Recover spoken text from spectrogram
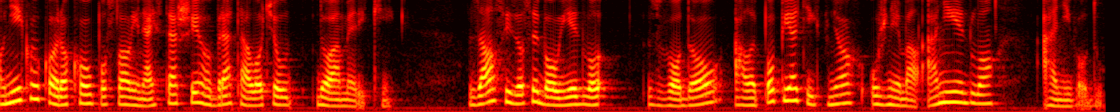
O niekoľko rokov poslali najstaršieho brata loťou do Ameriky. Vzal si so sebou jedlo s vodou, ale po piatich dňoch už nemal ani jedlo, ani vodu.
